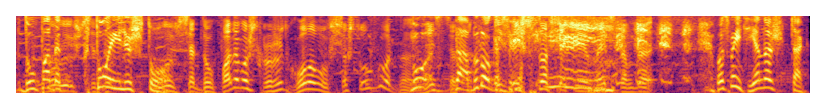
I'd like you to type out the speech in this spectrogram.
до упада Ну, кто всё- или что? Ну, вся до упада может кружить голову, все что угодно. Ну, да, много Излишества средств. всякие, знаете, там, да. Вот смотрите, я наш... Так,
